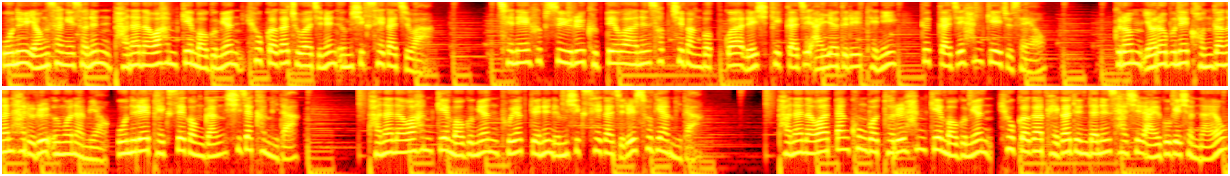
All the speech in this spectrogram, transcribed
오늘 영상에서는 바나나와 함께 먹으면 효과가 좋아지는 음식 3가지와 체내 흡수율을 극대화하는 섭취 방법과 레시피까지 알려드릴 테니 끝까지 함께 해주세요. 그럼 여러분의 건강한 하루를 응원하며 오늘의 백세 건강 시작합니다. 바나나와 함께 먹으면 보약되는 음식 3가지를 소개합니다. 바나나와 땅콩버터를 함께 먹으면 효과가 배가 된다는 사실 알고 계셨나요?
